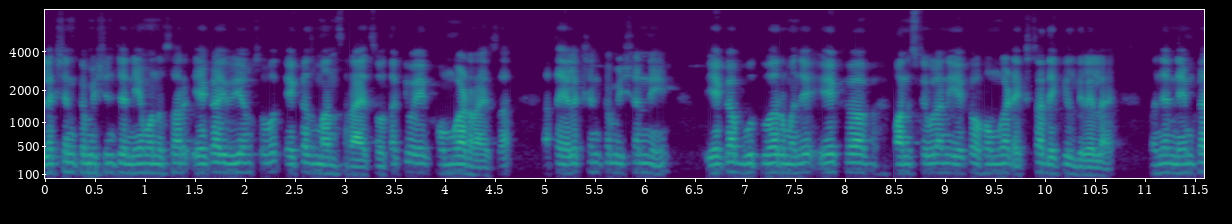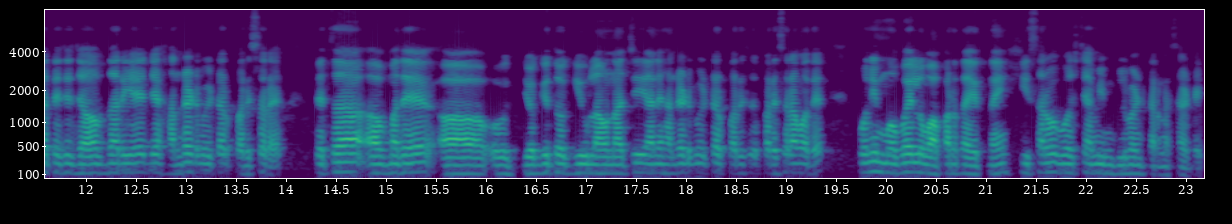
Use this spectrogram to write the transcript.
इलेक्शन कमिशनच्या नियमानुसार एका ईव्हीएम सोबत एकच माणसं राहायचं होता किंवा एक होमगार्ड राहायचा. आता इलेक्शन कमिशनने एका बूथवर म्हणजे एक कॉन्स्टेबल आणि एक होमगार्ड एक्स्ट्रा देखील दिलेला आहे. म्हणजे नेमका त्याची जबाबदारी आहे जे हंड्रेड मीटर परिसर आहे त्याचं मध्ये योग्य तो क्यू लावण्याची आणि हंड्रेड मीटर परिसर परिसरामध्ये कोणी मोबाईल वापरता येत नाही ही सर्व गोष्टी आम्ही इम्प्लिमेंट करण्यासाठी.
